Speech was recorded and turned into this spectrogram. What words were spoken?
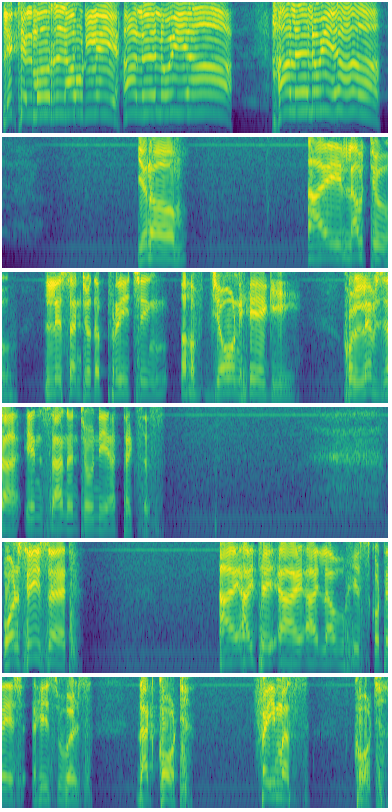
Little more loudly, hallelujah! Hallelujah! You know, I love to listen to the preaching of John Hagee, who lives uh, in San Antonio, Texas. Once he said, I, I, ta- I, I love his quotation, his words, that quote, famous quote.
